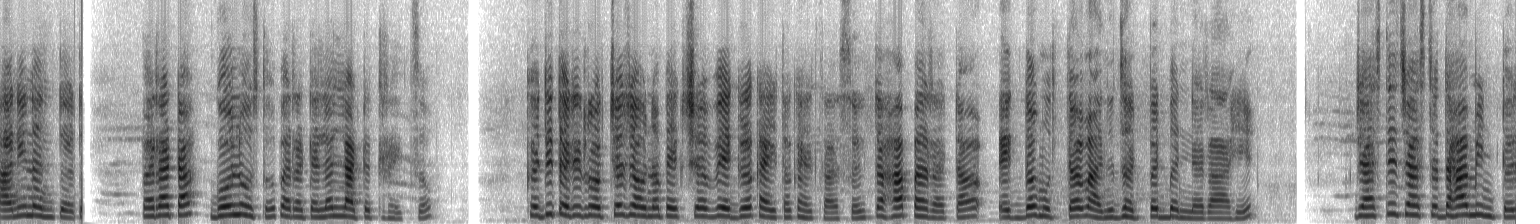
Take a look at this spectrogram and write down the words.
आणि नंतर पराठा गोल होतो पराठ्याला लाटत राहायचं. कधीतरी रोजच्या जेवणापेक्षा वेगळं काही तर खायचं असेल तर हा पराठा एकदम उत्तम आणि झटपट बनणारा आहे. जास्तीत जास्त दहा मिनटं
